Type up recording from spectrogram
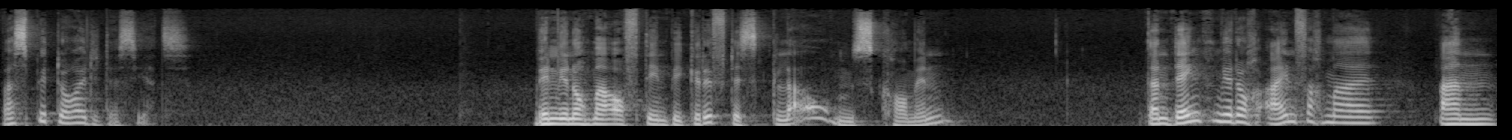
Was bedeutet das jetzt? Wenn wir nochmal auf den Begriff des Glaubens kommen, dann denken wir doch einfach mal an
